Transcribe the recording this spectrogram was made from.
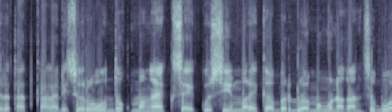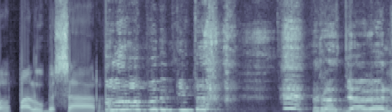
Fatir tatkala disuruh untuk mengeksekusi mereka berdua menggunakan sebuah palu besar. Tolong ampunin kita. Rod jangan.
